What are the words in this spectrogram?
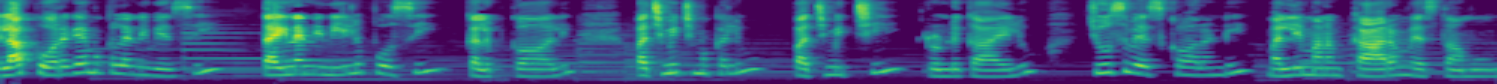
ఇలా కూరగాయ ముక్కలన్నీ వేసి తగినన్ని నీళ్ళు పోసి కలుపుకోవాలి. పచ్చిమిర్చి ముక్కలు పచ్చిమిర్చి రెండు కాయలు చూసి వేసుకోవాలండి. మళ్ళీ మనం కారం వేస్తాము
